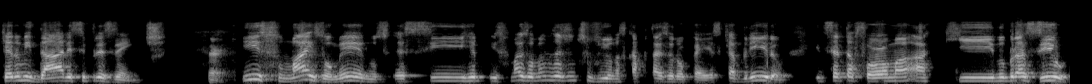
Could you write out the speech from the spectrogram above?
quero me dar esse presente. Certo. Isso mais ou menos esse, isso mais ou menos a gente viu nas capitais europeias que abriram e de certa forma aqui no Brasil,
